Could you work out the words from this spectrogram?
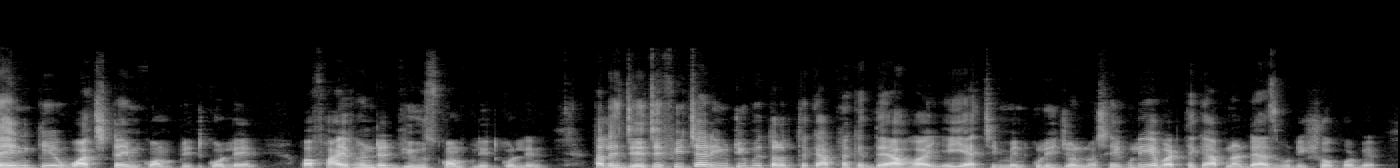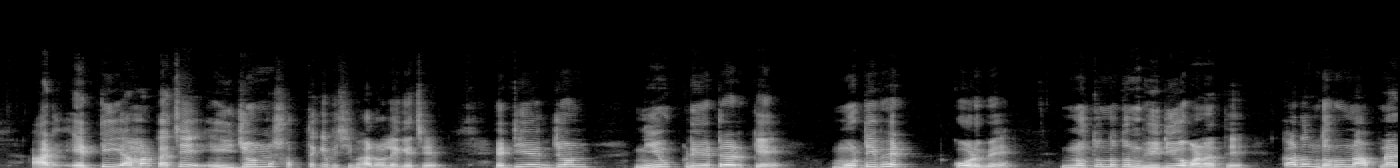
ten K watch time complete করলেন বা ফাইভ হান্ড্রেড ভিউজ কমপ্লিট করলেন। তাহলে যে যে ফিচার ইউটিউবের তরফ থেকে আপনাকে দেওয়া হয় এই অ্যাচিভমেন্টগুলির জন্য, সেগুলি এবার থেকে আপনার ড্যাশবোর্ডই শো করবে। আর এটি আমার কাছে এই জন্য সবথেকে বেশি ভালো লেগেছে, এটি একজন নিউ ক্রিয়েটারকে মোটিভেট করবে নতুন নতুন ভিডিও বানাতে। কারণ ধরুন আপনার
